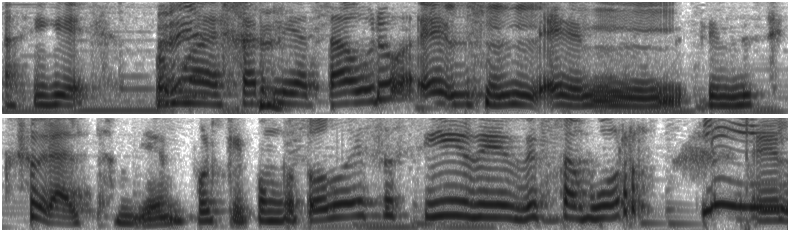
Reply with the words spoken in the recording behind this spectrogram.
así que vamos a dejarle a Tauro el, el, el sexo oral también, porque como todo eso así de, de sabor, eh,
